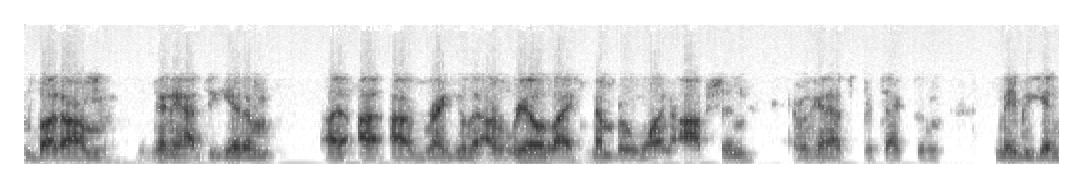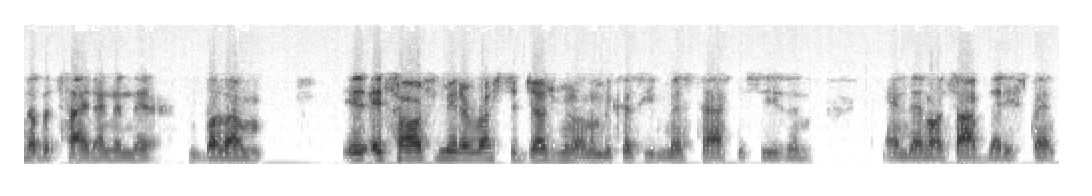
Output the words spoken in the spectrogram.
but um, we're gonna have to get him a, a, a regular, a real life number one option, and we're gonna have to protect him. Maybe get another tight end in there, but um, it, it's hard for me to rush to judgment on him because he missed half the season and then on top of that, he spent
